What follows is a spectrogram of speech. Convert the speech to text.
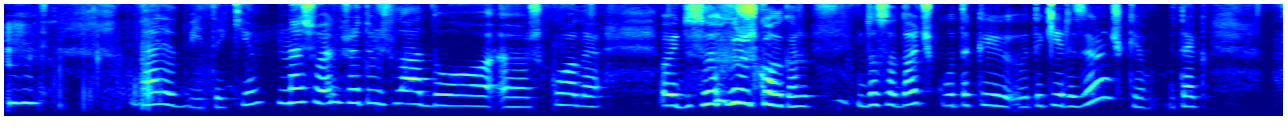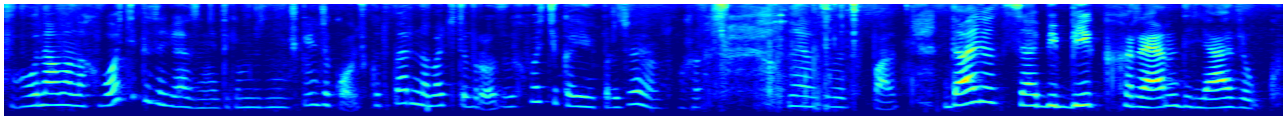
Далі дві такі. Вона сьогодні вже дійшла до е, школи, ой, до школи кажу, до садочку такі, такі резиночки, так вона мала хвостики зав'язані таким резиночком і заколочку. Тепер вона бачите в розовий хвостик, я їх перезв'язала, тому що в неї оці от впали. Далі це бібі крем для рук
